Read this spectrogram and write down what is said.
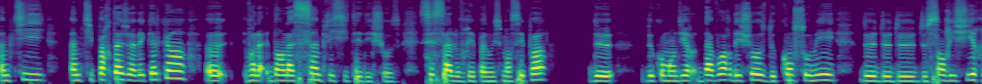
un petit un petit partage avec quelqu'un, euh, voilà, dans la simplicité des choses. C'est ça le vrai épanouissement. C'est pas de de comment dire d'avoir des choses, de consommer, de de de, de s'enrichir.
